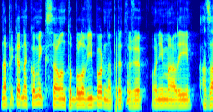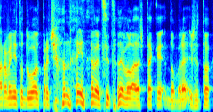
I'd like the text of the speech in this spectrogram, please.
Napríklad na Comic Salon to bolo výborné, pretože oni mali, a zároveň je to dôvod, prečo na iné veci to nebolo až také dobré, že to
